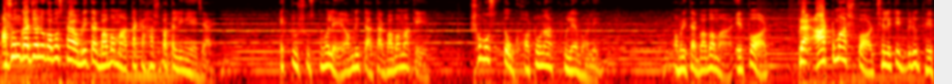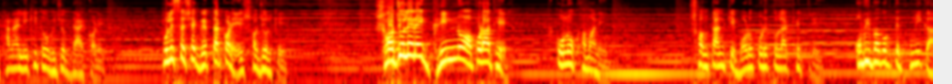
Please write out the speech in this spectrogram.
আশঙ্কাজনক অবস্থায় অমৃতার বাবা মা তাকে হাসপাতালে নিয়ে যায়। একটু সুস্থ হলে অমৃতা তার বাবা মাকে সমস্ত ঘটনা খুলে বলে। অমৃতার বাবা মা এরপর প্রায় আট মাস পর ছেলেটির বিরুদ্ধে থানায় লিখিত অভিযোগ দায়ের করে। পুলিশ এসে গ্রেপ্তার করে সজলকে। সজলের এই ঘৃণ্য অপরাধের কোনো ক্ষমা নেই। সন্তানকে বড় করে তোলার ক্ষেত্রে অভিভাবকদের ভূমিকা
